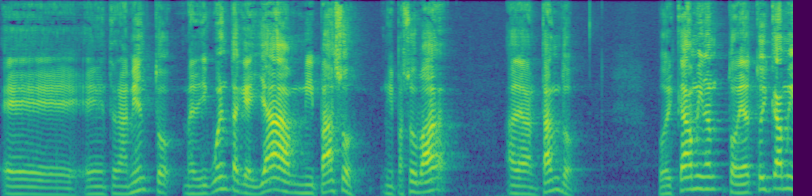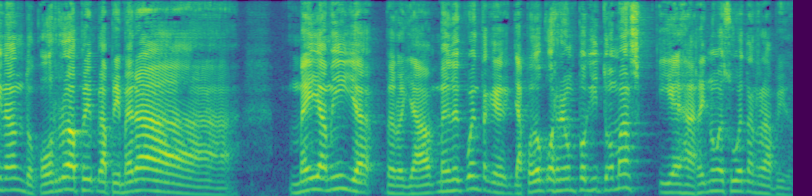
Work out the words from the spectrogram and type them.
eh, en entrenamiento, me di cuenta que ya mi paso, mi paso va adelantando. Voy caminando, todavía estoy caminando, corro la, primera media milla, pero ya me doy cuenta que ya puedo correr un poquito más y el Harry no me sube tan rápido.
